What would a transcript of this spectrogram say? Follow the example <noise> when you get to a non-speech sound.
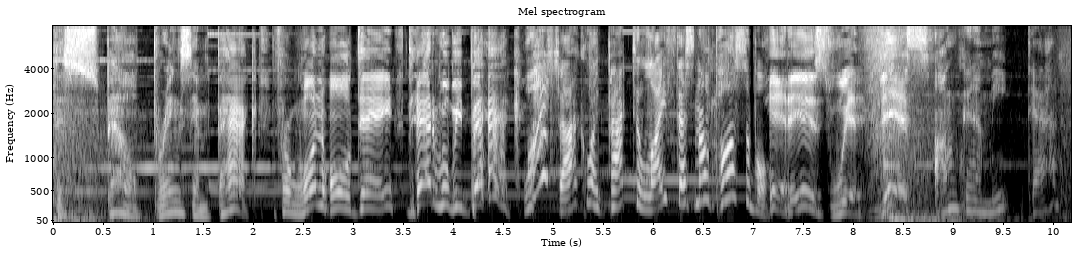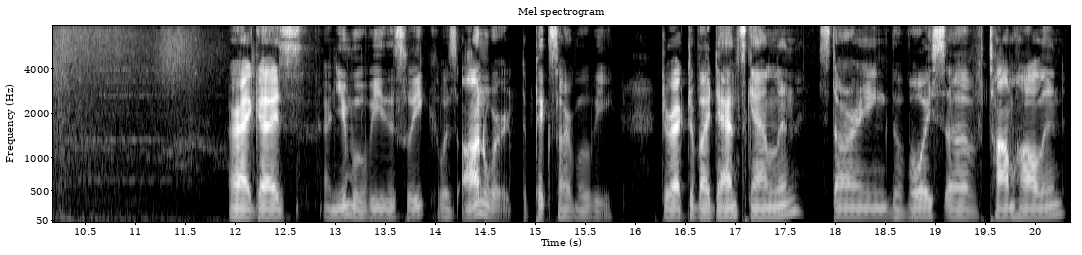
This spell brings him back. For one whole day, Dad will be back. What? Back like back to life? That's not possible. It is with this. I'm gonna meet Dad. All right, guys. Our new movie this week was Onward, the Pixar movie, directed by Dan Scanlon, starring the voice of Tom Holland,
